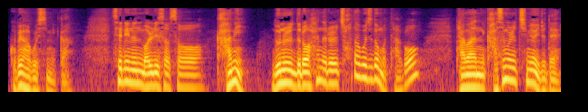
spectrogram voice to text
고백하고 있습니까? 세리는 멀리 서서 감히 눈을 들어 하늘을 쳐다보지도 못하고 다만 가슴을 치며 이르되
